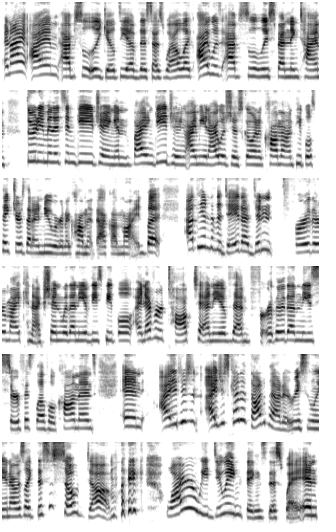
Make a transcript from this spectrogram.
And i i am absolutely guilty of this as well. Like i was absolutely spending time 30 minutes engaging and by engaging i mean i was just going to comment on people's pictures that i knew were going to comment back on mine. But at the end of the day that didn't further my connection with any of these people. I never talked to any of them further than these surface level comments. And I just I just kind of thought about it recently and I was like this is so dumb. Like why are we doing things this way? And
